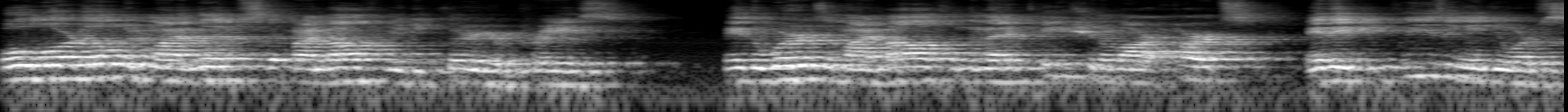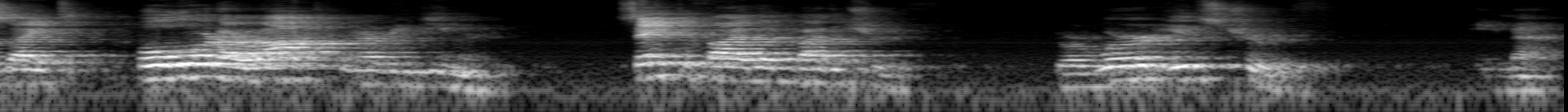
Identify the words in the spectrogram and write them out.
O Lord, open my lips that my mouth may declare your praise. May the words of my mouth and the meditation of our hearts, may they be pleasing in your sight. O Lord, our rock and our redeemer. Sanctify them by the truth. Your word is truth. Amen.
